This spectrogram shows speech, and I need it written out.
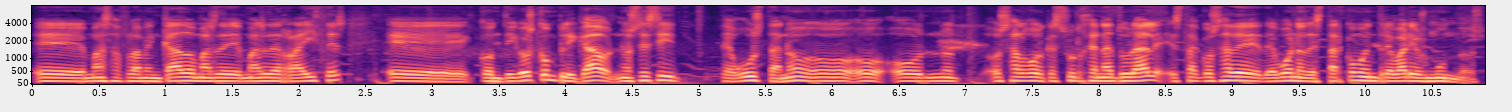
eh, más aflamencado, más de, más de raíces. Eh, contigo es complicado. No sé si te gusta, ¿no? O, o- o no- o es algo que surge natural, esta cosa de, de, bueno, de estar como entre varios mundos.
